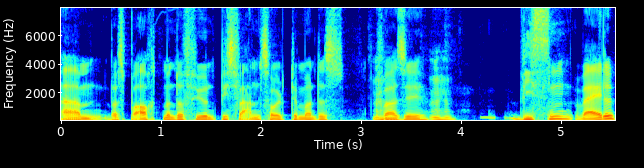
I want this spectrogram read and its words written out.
Ähm, was braucht man dafür und bis wann sollte man das Mhm. quasi Mhm. wissen? Weil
